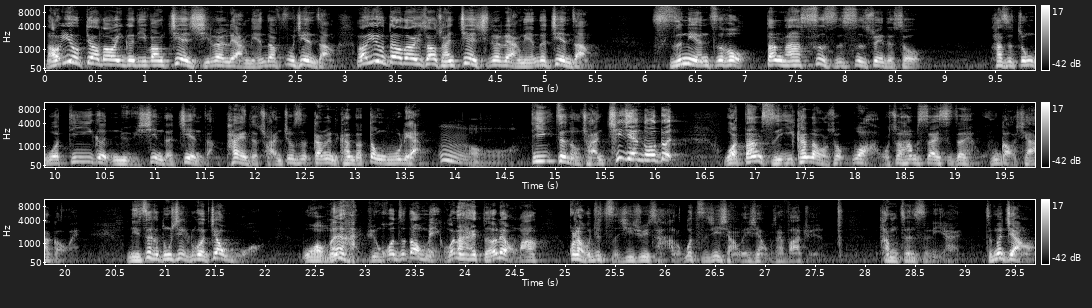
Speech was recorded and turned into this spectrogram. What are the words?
然后又调到一个地方见习了两年的副舰长，然后又调到一艘船见习了两年的舰长。十年之后，当他四十四岁的时候，他是中国第一个女性的舰长，派的船就是刚刚你看到动物两，嗯哦，第一这种船七千多吨，我当时一看到我说哇，我说他们实在是在胡搞瞎搞哎，你这个东西如果叫我我们海军或者到美国那还得了吗？后来我就仔细去查了，我仔细想了一下，我才发觉他们真是厉害。怎么讲哦？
